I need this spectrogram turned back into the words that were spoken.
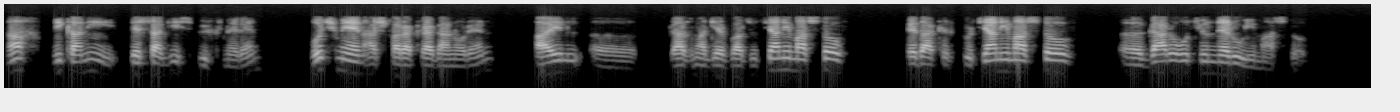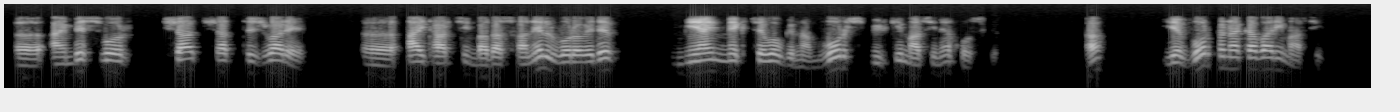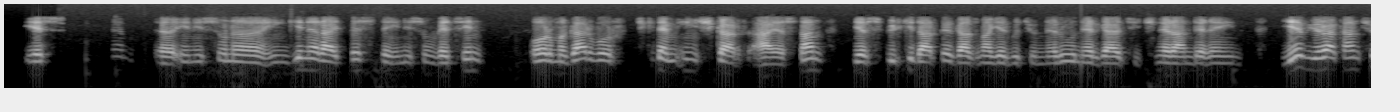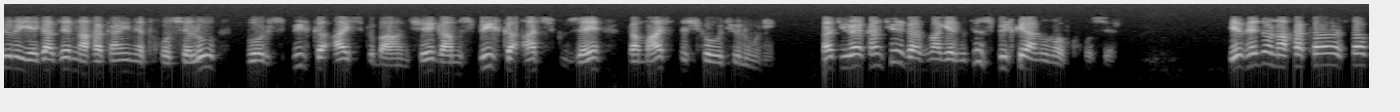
նախ մի քանի տեսակի սպիրկներ են, ոչ միայն աշխարհակրականորեն, այլ գազագերբվածության իմաստով, հետաքրքրության իմաստով, կարողություններու իմաստով այնպես որ շատ շատ դժվար է այդ հարցին պատասխանել, որովհետև միայն մեկ ձևով գնամ, որ սպիրկի մասին է խոսքը։ Հա? Եվ որ բնակավարի մասին։ Ես 95-ին էր այդպես թե 96-ին օր մգար որ չգիտեմ ինչ կար Հայաստան եւ սպիրկի դարբեր գազագերբություններու ներկայացիչներ անդեղ էին եւ յուրաքանչյուրը եկած էր նախակային հետ խոսելու որ սպիրկը այս կբանչե կամ սպիրկը աչ կուզե կամ այս տշկողություն ունի բայց յուրաքանչյուր գազագերբություն սպիրկի անունով խոսեր եւ հետո նախակայը սա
